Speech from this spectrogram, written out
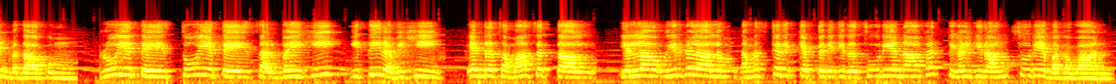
என்பதாகும். ரூயத்தே தூயத்தே சர்வைகி இத்தி ரவிகி என்ற சமாசத்தால் எல்லா உயிர்களாலும் நமஸ்கரிக்கப் பெறுகிற சூரியனாக திகழ்கிறான் சூரிய பகவான்.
